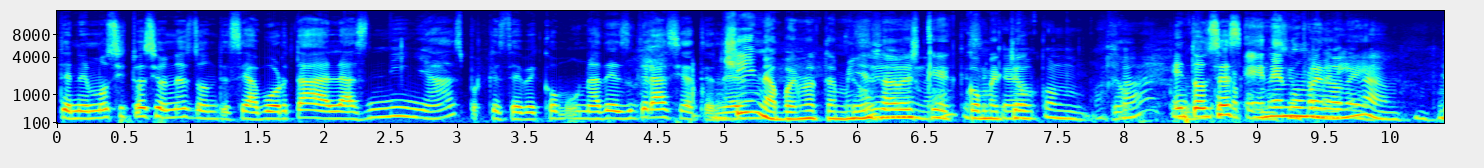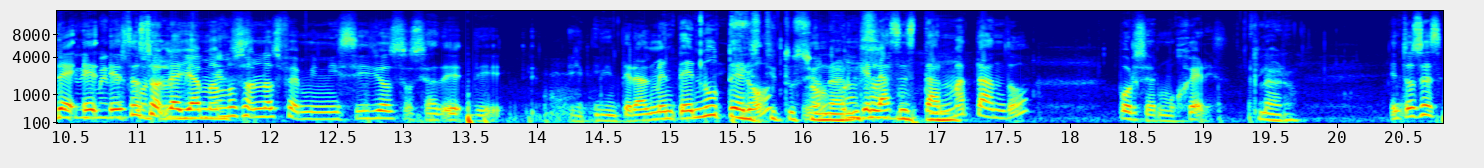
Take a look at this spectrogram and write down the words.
tenemos situaciones donde se aborta a las niñas porque se ve como una desgracia tener. China, bueno, también Sí, ya sabes ¿no? que, cometió. con, ajá, ¿no? con Entonces, en el número de- femenina. De, niñas. llamamos son los feminicidios, o sea, de, de- de- literalmente en útero, ¿no? Institucionales. que las están matando por ser mujeres. Claro. Entonces,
